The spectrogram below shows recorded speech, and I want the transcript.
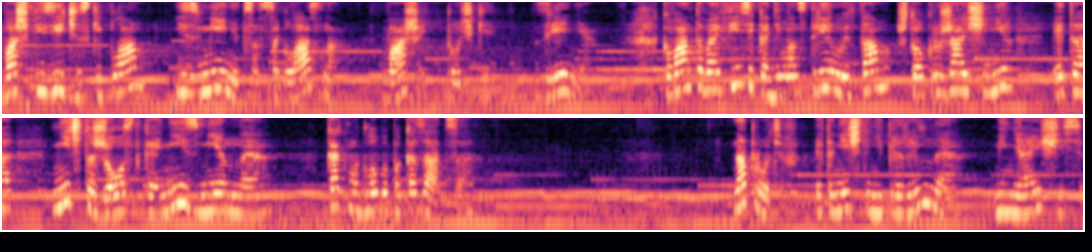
ваш физический план изменится согласно вашей точке зрения. Квантовая физика демонстрирует нам, что окружающий мир – это нечто жесткое, неизменное, как могло бы показаться. Напротив, это нечто непрерывное, меняющееся,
